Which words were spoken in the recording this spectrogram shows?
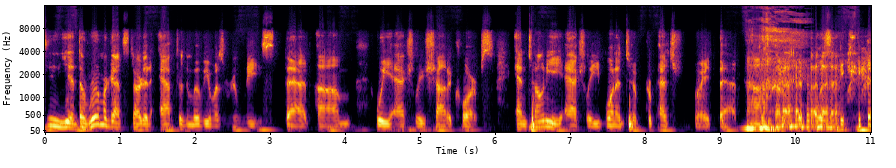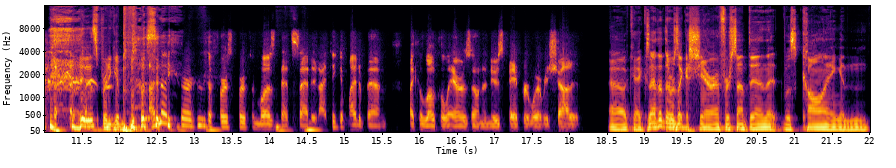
yeah. The rumor got started after the movie was released that um, we actually shot a corpse, and Tony actually wanted to perpetuate that. it is pretty good publicity. I'm not sure who the first person was that said it. I think it might have been like a local Arizona newspaper where we shot it. Okay, because I thought there was like a sheriff or something that was calling and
